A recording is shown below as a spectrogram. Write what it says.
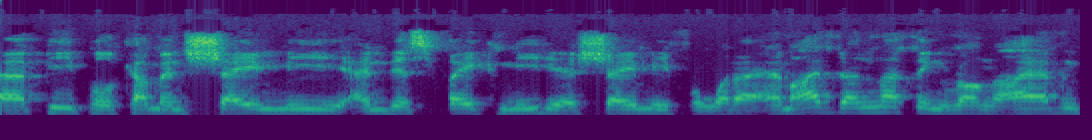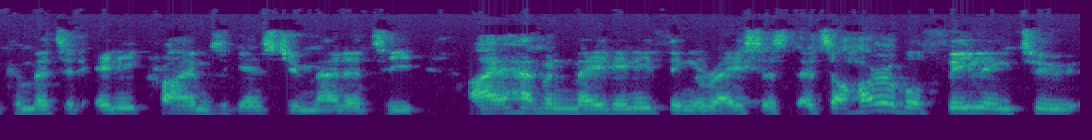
uh, people come and shame me and this fake media shame me for what I am. I've done nothing wrong. I haven't committed any crimes against humanity. I haven't made anything racist. It's a horrible feeling to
